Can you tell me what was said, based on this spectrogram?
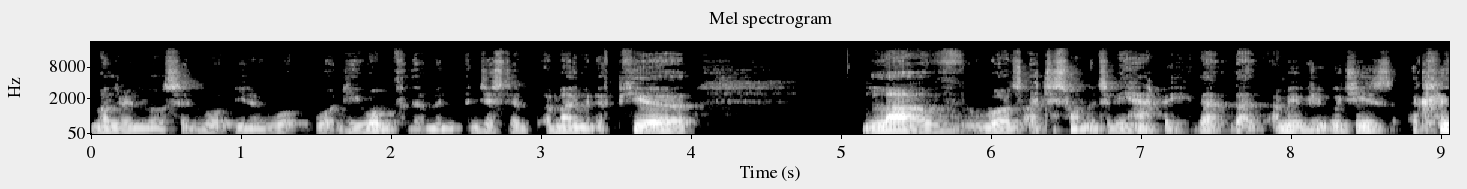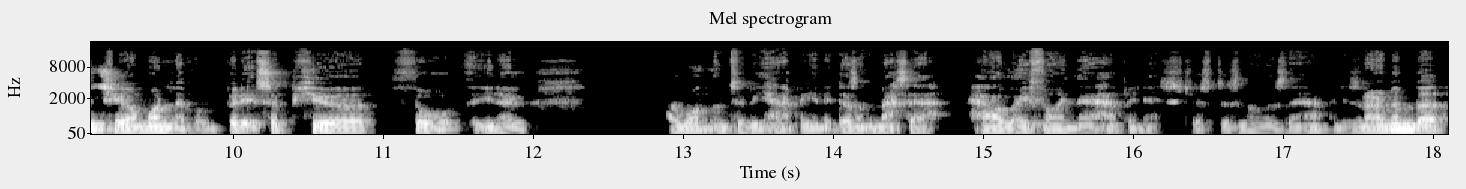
mother-in-law said, "What you know? What what do you want for them?" And, and just a, a, moment of pure love was, "I just want them to be happy." That that I mean, which is a cliche on one level, but it's a pure thought. You know, I want them to be happy, and it doesn't matter how they find their happiness, just as long as they're happiness. And I remember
